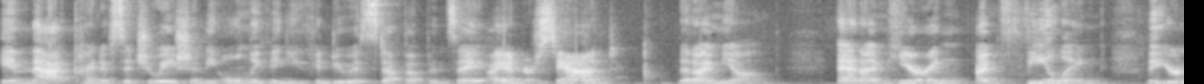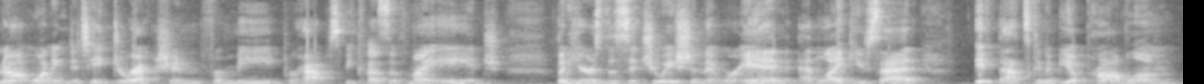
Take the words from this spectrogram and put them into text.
in that kind of situation the only thing you can do is step up and say i understand that i'm young. And i'm hearing i'm feeling that you're not wanting to take direction from me perhaps because of my age. But here's the situation that we're in. And like you said if that's going to be a problem,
